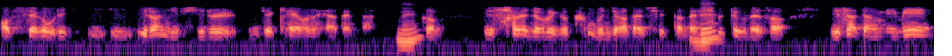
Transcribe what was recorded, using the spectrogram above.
없애고 우리 이, 이, 런 입시를 이제 개헌을 해야 된다. 네. 그럼 이 사회적으로 이거 큰 문제가 될 수 있다. 내 네. 설득을 해서 이사장님이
